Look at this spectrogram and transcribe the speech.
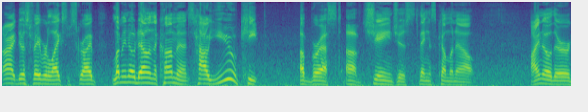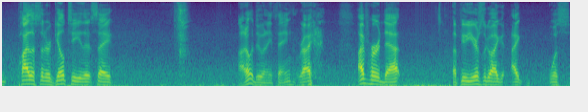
All right, do us a favor, like, subscribe. Let me know down in the comments how you keep abreast of changes, things coming out. I know there are pilots that are guilty that say, I don't do anything, right? I've heard that. A few years ago, I, I was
